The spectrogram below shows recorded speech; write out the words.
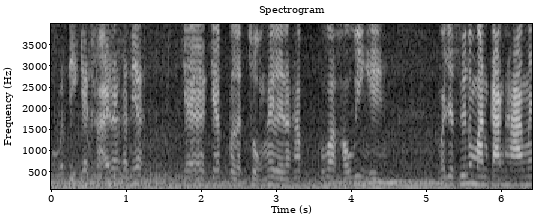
ปกติแกขายนะคันนี้แกแกเปิดส่งให้เลยนะครับ เพราะว่าเขาวิ่งเอง ว่าจะซื้อน้ำมันกลางทางไหม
